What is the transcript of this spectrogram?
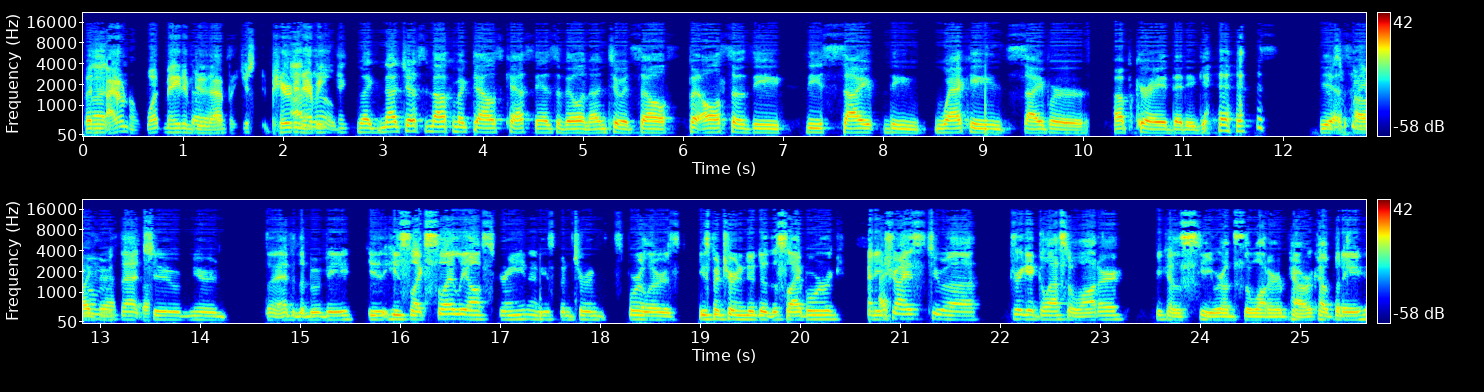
But, But- I don't know what made him do that, but he just appeared in don't know. everything. like not just Malcolm McDowell's casting as a villain unto itself, but also the the cy- the wacky cyber upgrade that he gets. There's yes, a funny moment with that too near the end of the movie. He, he's like slightly off screen, and he's been turned. Spoilers. He's been turned into the cyborg, and he I- tries to uh drink a glass of water because he runs the water and power company,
